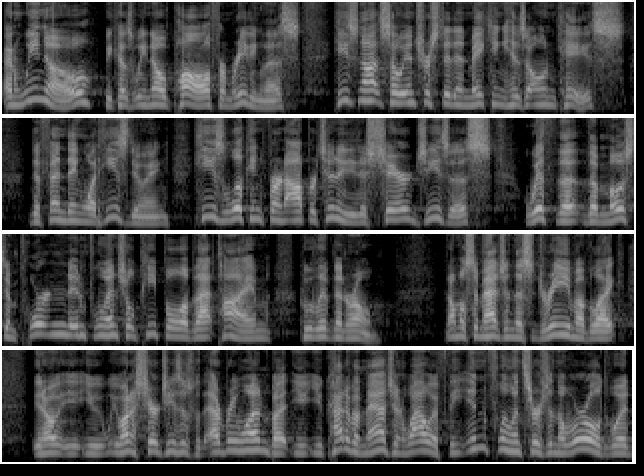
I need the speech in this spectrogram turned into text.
And we know, because we know Paul from reading this, he's not so interested in making his own case defending what he's doing. He's looking for an opportunity to share Jesus with the, the most important, influential people of that time who lived in Rome. You can almost imagine this dream of like, you know, you, you want to share Jesus with everyone, but you, you kind of imagine, wow, if the influencers in the world would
